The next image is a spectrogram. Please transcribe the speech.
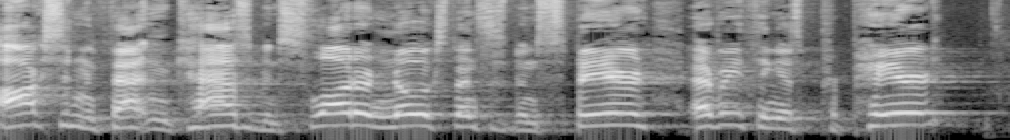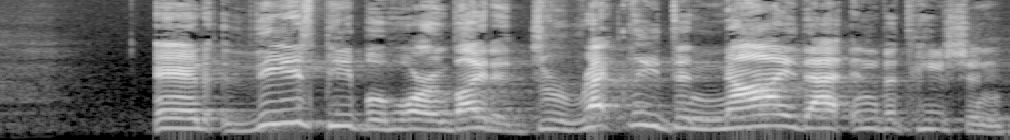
Oxen and fattened calves have been slaughtered, no expense has been spared, everything is prepared. And these people who are invited directly deny that invitation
